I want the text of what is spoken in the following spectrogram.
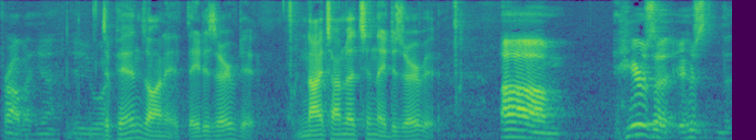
Probably, yeah. yeah you would. Depends on it. If they deserved it. Nine times out of ten, they deserve it. Um, here's a here's. The,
